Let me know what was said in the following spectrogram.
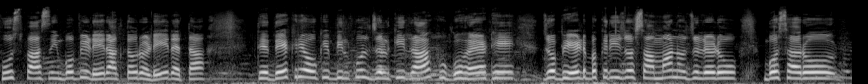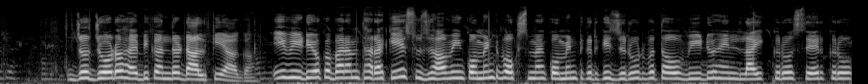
फूस पास नहीं, वो भी अड़े राखता और अड़े रहता। थे देख रहे हो कि बिल्कुल जल की राख उगो है, अठे। जो भेड़ बकरी, जो सामान हो जलेड़ो वो सारो जो जोड़ो है, भी के अंदर डाल के आगा। ये वीडियो के बारे में थारा के सुझाव ही, कमेंट बॉक्स में कमेंट करके ज़रूर बताओ। वीडियो है, लाइक करो, शेयर करो।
